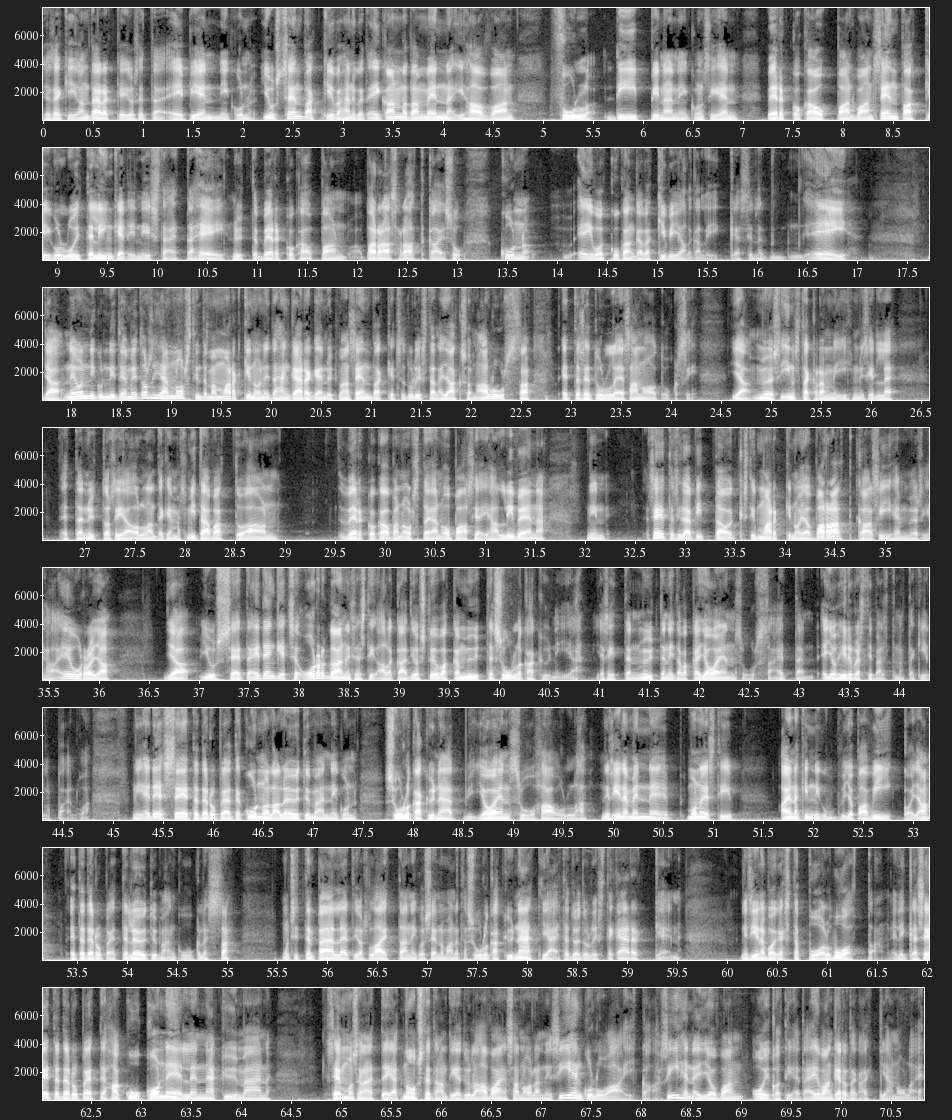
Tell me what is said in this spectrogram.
Ja sekin on tärkeä just, että ei pien, niin kun, just sen takia vähän niin kun, että ei kannata mennä ihan vaan full deepinä niin kun siihen verkkokauppaan, vaan sen takia, kun luitte LinkedInistä, että hei, nyt verkkokauppa on paras ratkaisu, kun ei voi kukaan käydä kivijalkaliikkeessä, sillä ei. Ja ne on niinku niitä, ja me tosiaan nostin tämän markkinoinnin tähän kärkeen nyt vaan sen takia, että se tulisi täällä jakson alussa, että se tulee sanotuksi. Ja myös Instagramin ihmisille, että nyt tosiaan ollaan tekemässä mitä vattua on verkkokaupan ostajan opas ja ihan livenä, niin se, että sitä pitää oikeasti markkinoja, varatkaa siihen myös ihan euroja, ja just se, että etenkin, että se orgaanisesti alkaa, että jos työ vaikka myytte sulkakyniä, ja sitten myytte niitä vaikka Joensuussa, että ei ole hirveästi välttämättä kilpailua, niin edes se, että te rupeatte kunnolla löytymään niin kuin sulkakynät Joensuu-haulla, niin siinä menee monesti ainakin niin kuin jopa viikkoja, että te rupeatte löytymään Googlessa, mutta sitten päälle, että jos laittaa niin kuin sen vaan, että sulkakynät ja että työ tulisitte kärkkeen, niin siinä voi kestää puoli vuotta. Eli se, että te rupeatte hakukoneelle näkymään semmoisena, että teidät nostetaan tietyillä avainsanoilla, niin siihen kuluu aikaa. Siihen ei ole vaan oikotietä, ei vaan kerta kaikkiaan ole.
